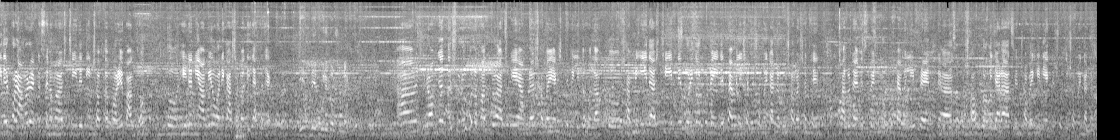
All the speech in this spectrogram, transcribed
ঈদের পর আমারও একটা সিনেমা আসছে ঈদের তিন সপ্তাহ পরে বান্ধব তো এটা নিয়ে আমিও অনেক আশাবাদী দেখা যাক। আহ, রমজান তো শুরু হলো মাত্র আজকে আমরা সবাই একসাথে মিলিত হলাম। তো সামনে ঈদ আসছে ঈদের পরিকল্পনা ঈদের ফ্যামিলির সাথে সময় কাটাবো সবার সাথে ভালো টাইম স্পেন্ড করব ফ্যামিলি ফ্রেন্ড সহকর্মী যারা আছেন সবাইকে নিয়ে একটা সুন্দর সময় কাটাবো।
